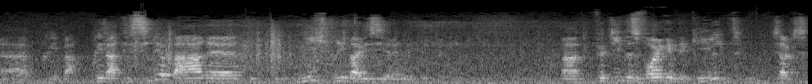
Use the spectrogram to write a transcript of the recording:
äh, privatisierbare, nicht rivalisierende. Äh, für die das Folgende gilt, ich sage es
